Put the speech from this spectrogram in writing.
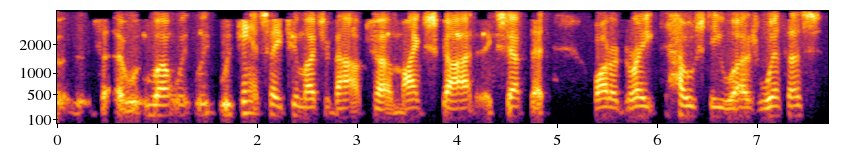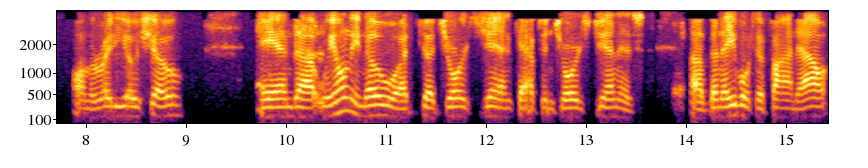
uh, well, we, we, we can't say too much about uh, Mike Scott except that what a great host he was with us on the radio show. And uh, we only know what uh, George Jen, Captain George Jen, has uh, been able to find out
